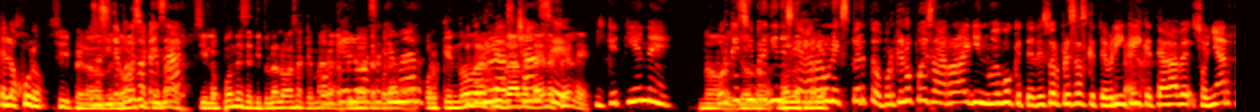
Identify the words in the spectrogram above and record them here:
Te lo juro. Sí, pero O sea, si te pones a quemar. pensar- Si lo pones de titular, lo vas a quemar ¿Por en la qué lo vas a quemar? Porque ¿Y no ha qué jugado en la? NFL. ¿Y qué tiene? No, ¿Por qué siempre no- tienes no que agarrar a un experto? ¿Por qué no puedes agarrar a alguien nuevo que te dé sorpresas, que te brinque y que te haga soñar?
